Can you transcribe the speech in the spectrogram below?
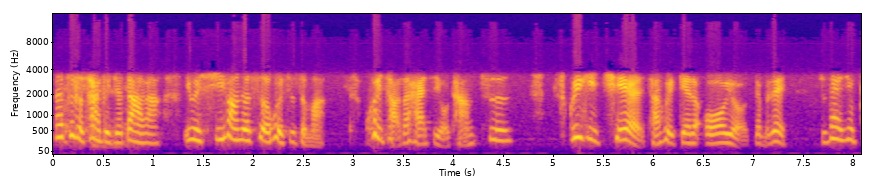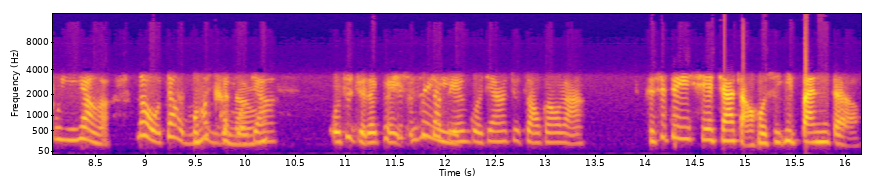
那这个差别就大啦。因为西方的社会是什么？会吵的孩子有糖吃，squeaky chair 才会 get oil，对不对？时代就不一样了。那我在我们可能国家，我是觉得可以，可是在别人国家就糟糕啦。可是对一些家长或是一般的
